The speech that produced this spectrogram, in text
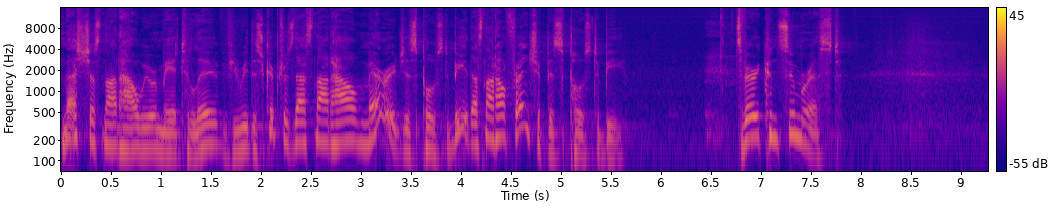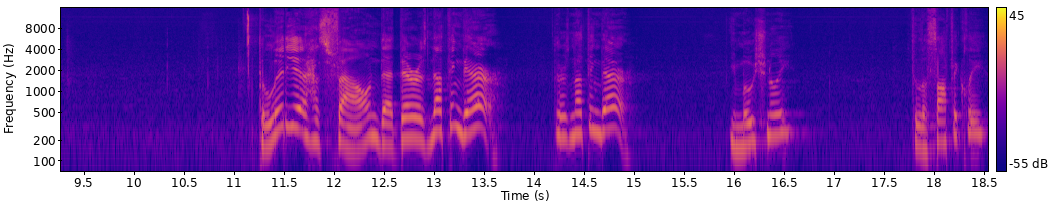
And that's just not how we were made to live. If you read the scriptures, that's not how marriage is supposed to be. That's not how friendship is supposed to be. It's very consumerist. But Lydia has found that there is nothing there. There's nothing there. Emotionally, philosophically,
